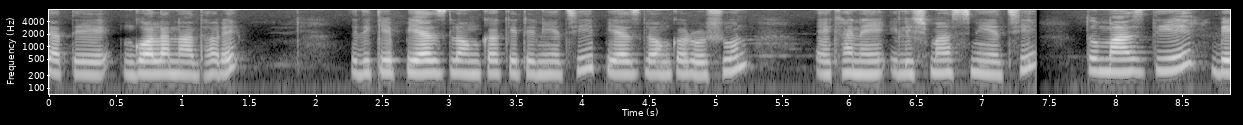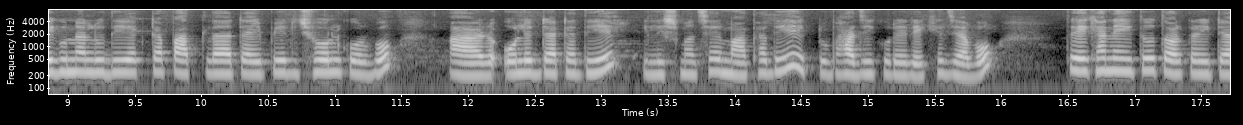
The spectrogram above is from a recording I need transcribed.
যাতে গলা না ধরে। এদিকে পেঁয়াজ লঙ্কা কেটে নিয়েছি, পেঁয়াজ, লঙ্কা, রসুন, এখানে ইলিশ মাছ নিয়েছি। তো মাছ দিয়ে বেগুন, আলু দিয়ে একটা পাতলা টাইপের ঝোল করব আর ওলের ডাঁটা দিয়ে ইলিশ মাছের মাথা দিয়ে একটু ভাজি করে রেখে যাব। তো এখানে এই তো তরকারিটা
